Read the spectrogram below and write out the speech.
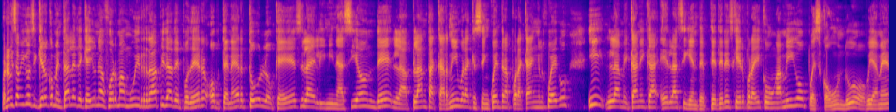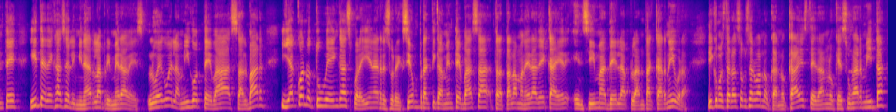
Bueno mis amigos, y quiero comentarles de que hay una forma muy rápida de poder obtener tú lo que es la eliminación de la planta carnívora que se encuentra por acá en el juego. Y la mecánica es la siguiente, te tienes que ir por ahí con un amigo, pues con un dúo obviamente y te dejas eliminar la primera vez, luego el amigo te va a salvar y ya cuando tú vengas por ahí en la resurrección prácticamente vas a tratar la manera de caer encima de la planta carnívora. Y como estarás observando cuando caes te dan lo que es un armita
